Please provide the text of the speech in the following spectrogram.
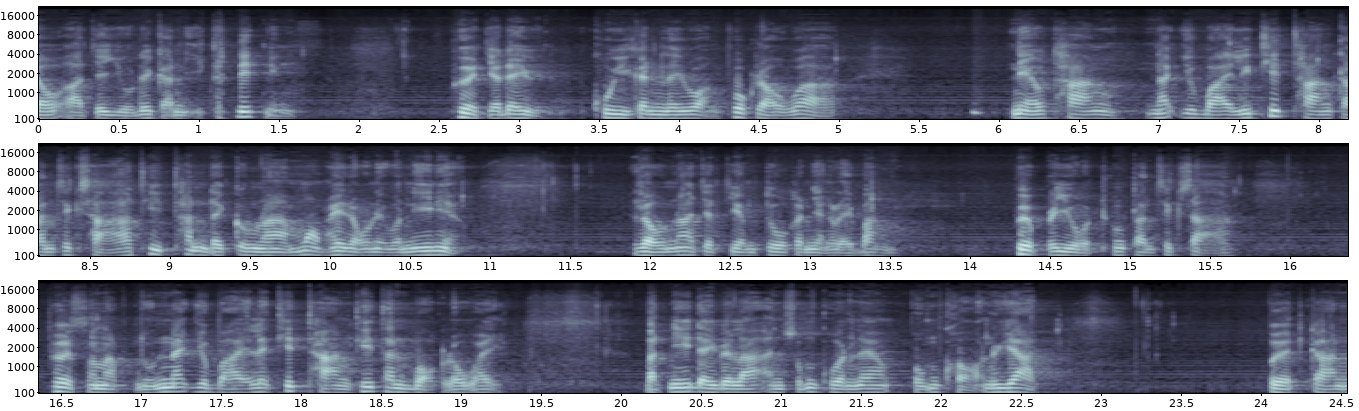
เราอาจจะอยู่ด้วยกันอีกสักนิดหนึ่งเพื่อจะได้ คุยกันในระหว่างพวกเราว่าแนวทางนโยบายหรือทิศทางการศึกษาที่ท่านได้กรุณามอบให้เราในวันนี้เนี่ยเราน่าจะเตรียมตัวกันอย่างไรบ้าง เพื่อประโยชน์ของการศึกษา เพื่อสนับสนุนนโยบายและทิศทางที่ท่านบอกเราไว้ บัดนี้ได้เวลาอันสมควรแล้ว ผมขออนุญาต เปิดการ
